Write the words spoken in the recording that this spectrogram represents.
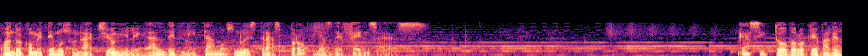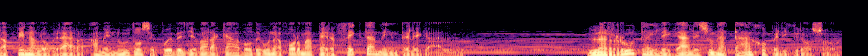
Cuando cometemos una acción ilegal, debilitamos nuestras propias defensas. Casi todo lo que vale la pena lograr a menudo se puede llevar a cabo de una forma perfectamente legal. La ruta ilegal es un atajo peligroso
